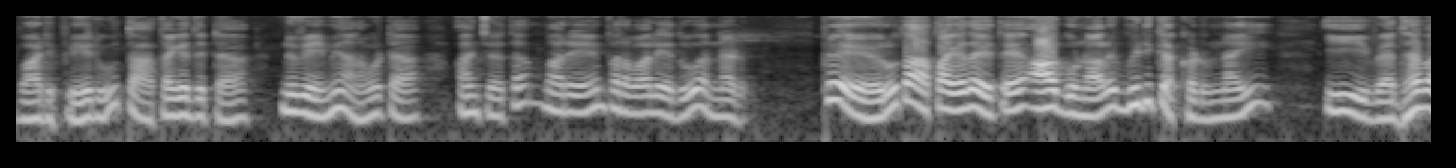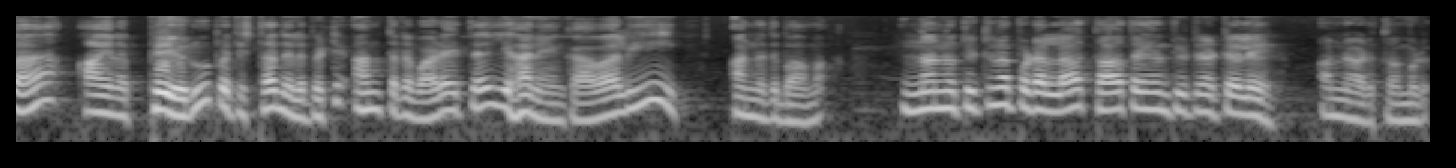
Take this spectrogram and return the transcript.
వాడి పేరు తాతయ్యదిట నువ్వేమీ అనవట అంచేత మరేం పర్వాలేదు అన్నాడు. పేరు తాతయ్యదైతే ఆ గుణాలు వీడికి అక్కడున్నాయి ఈ వెధవ ఆయన పేరు ప్రతిష్ట నిలబెట్టి అంతటి వాడైతే ఇహనేం కావాలి అన్నది బామ్మ. నన్ను తిట్టినప్పుడల్లా తాతయ్యను తిట్టినట్టేలే అన్నాడు తమ్ముడు.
